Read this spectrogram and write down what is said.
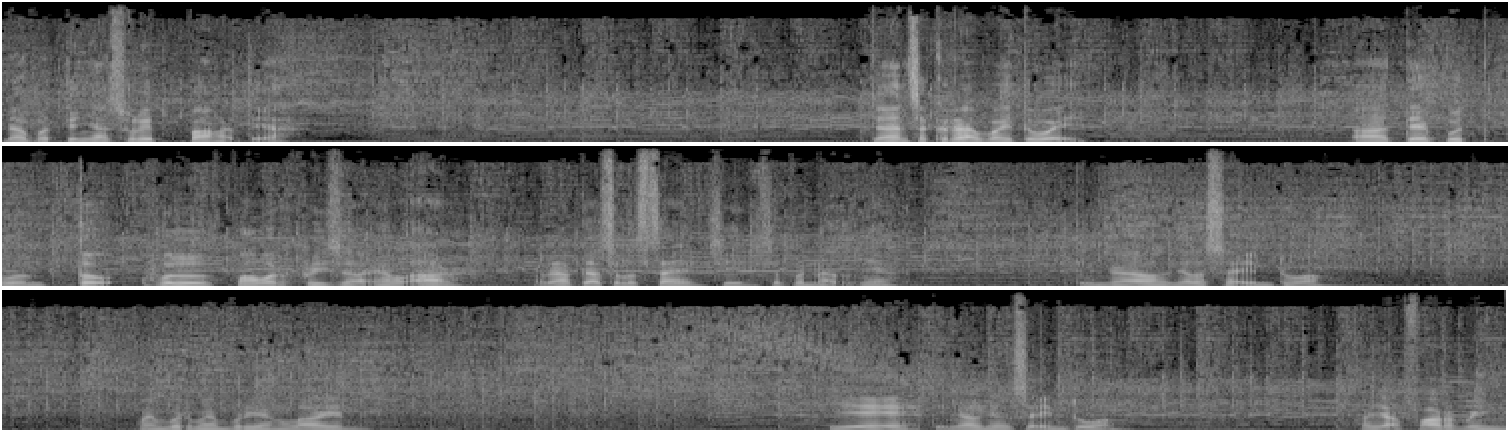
dapetinnya sulit banget ya. Dan segera by the way uh, debut untuk full power Frieza LR karena udah selesai sih sebenarnya. Tinggal nyelesain doang member-member yang lain. Yeah tinggal nyelesain doang. Kayak farming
